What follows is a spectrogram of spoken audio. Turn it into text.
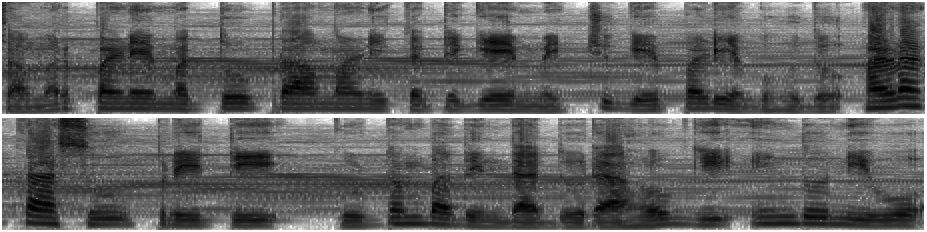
ಸಮರ್ಪಣೆ ಮತ್ತು ಪ್ರಾಮಾಣಿಕತೆಗೆ ಮೆಚ್ಚುಗೆ ಪಡೆಯಬಹುದು. ಹಣಕಾಸು, ಪ್ರೀತಿ, ಕುಟುಂಬದಿಂದ ದೂರ ಹೋಗಿ ಇಂದು ನೀವು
